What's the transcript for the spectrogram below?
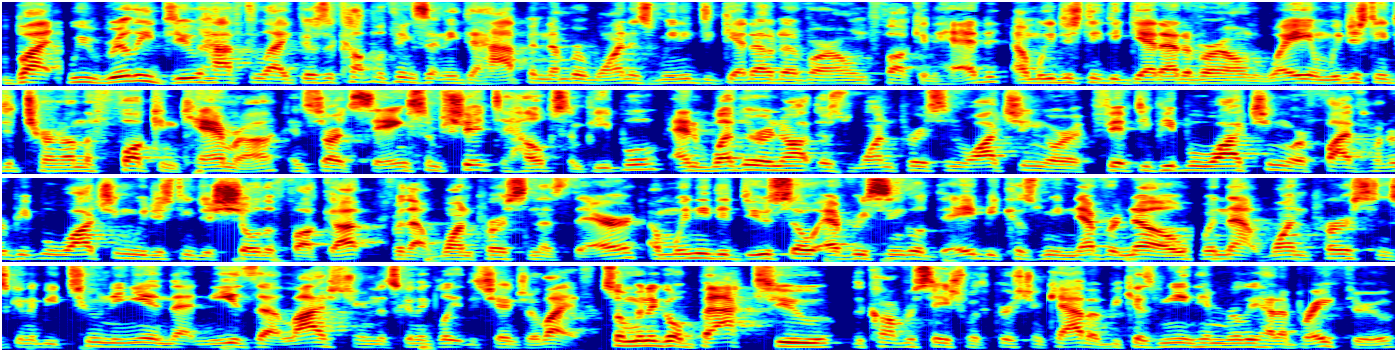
But we really do have to like, there's a couple things that need to happen. Number one is we need to get out of our own fucking head and we just need to get out of our own way and we just need to turn on the fucking camera and start saying some shit to help some people. And whether or not there's one person watching or 50 people watching, watching or 500 people watching. We just need to show the fuck up for that one person that's there. And we need to do so every single day because we never know when that one person is going to be tuning in that needs that live stream that's going to completely change their life. So I'm going to go back to the conversation with Christian Kaba because me and him really had a breakthrough.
